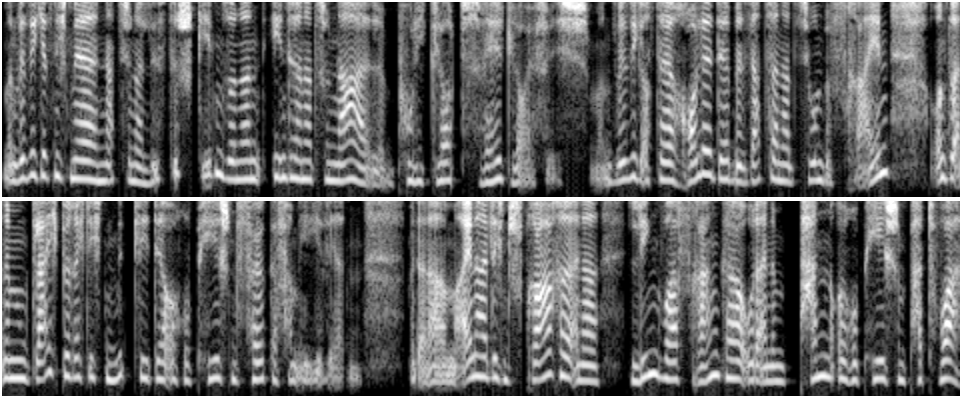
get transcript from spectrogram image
Man will sich jetzt nicht mehr nationalistisch geben, sondern international, polyglott, weltläufig. Man will sich aus der Rolle der Besatzernation befreien und zu einem gleichberechtigten Mitglied der europäischen Völkerfamilie werden. Mit einer einheitlichen Sprache, einer Lingua Franca oder einem paneuropäischen Patois,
